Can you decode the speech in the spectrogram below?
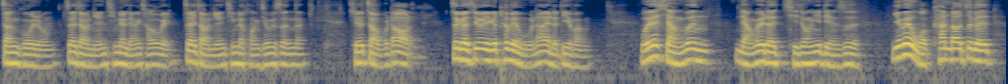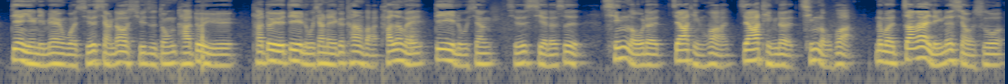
张国荣，再找年轻的梁朝伟，再找年轻的黄秋生呢？其实找不到了，这个就一个特别无奈的地方。我也想问两位的其中一点是。因为我看到这个电影里面，我其实想到徐子东他对于他对于《第一炉香》的一个看法，他认为《第一炉香》其实写的是青楼的家庭化，家庭的青楼化。那么张爱玲的小说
